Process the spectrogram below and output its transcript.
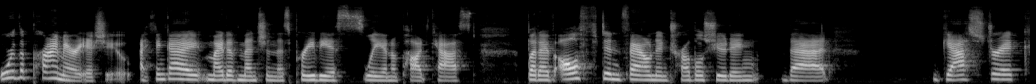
or the primary issue. I think I might have mentioned this previously in a podcast, but I've often found in troubleshooting that gastric,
